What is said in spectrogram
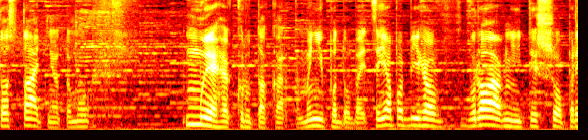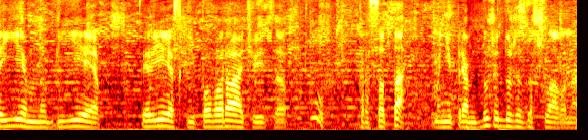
достатньо, тому мега крута карта. Мені подобається. Я побігав в равній, ти що, приємно б'є, різкий, поворачується. Ух, красота. Мені прям дуже-дуже зайшла вона.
